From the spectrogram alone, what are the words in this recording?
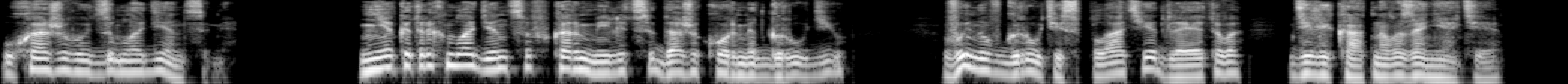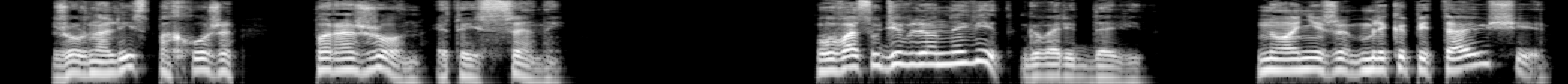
ухаживают за младенцами. Некоторых младенцев кормилицы даже кормят грудью, вынув грудь из платья для этого деликатного занятия. Журналист, похоже, поражен этой сценой. «У вас удивленный вид», — говорит Давид. «Но они же млекопитающие,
